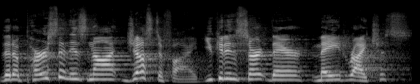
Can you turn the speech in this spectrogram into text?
that a person is not justified. You could insert there, made righteous.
